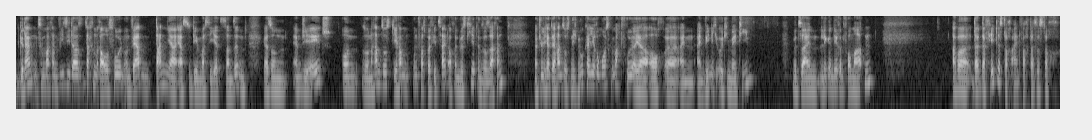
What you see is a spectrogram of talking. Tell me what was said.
Gedanken zu machen, wie sie da Sachen rausholen und werden dann ja erst zu dem, was sie jetzt dann sind. Ja, so ein MGH und so ein Hansus, die haben unfassbar viel Zeit auch investiert in so Sachen. Natürlich hat der Hansus nicht nur Karrieremodus gemacht, früher ja auch äh, ein, ein wenig Ultimate Team mit seinen legendären Formaten. Aber da, da fehlt es doch einfach. Das ist doch,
